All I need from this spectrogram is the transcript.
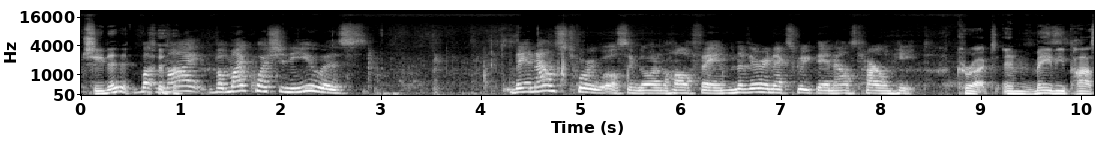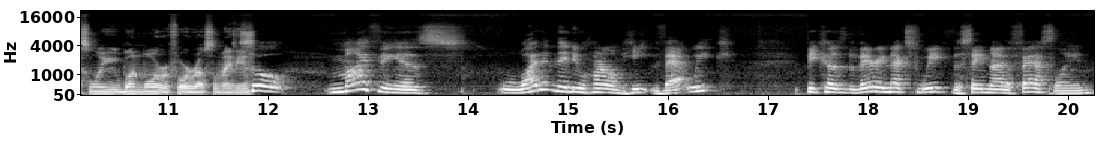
She did it. But my but my question to you is, they announced Torrie Wilson going in the Hall of Fame, and the very next week they announced Harlem Heat. correct, and maybe possibly one more before WrestleMania. So my thing is, why didn't they do Harlem Heat that week? Because the very next week, the same night of Fastlane,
